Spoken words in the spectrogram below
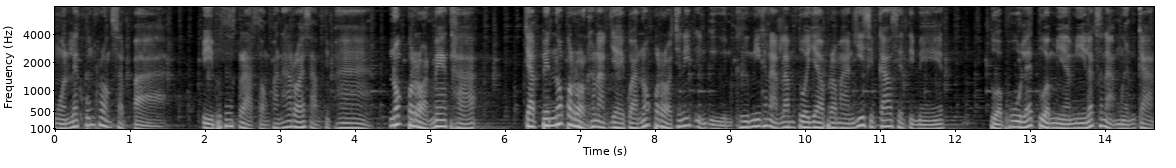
งวนและคุ้มครองสัตว์ป่า ปีพุทธศักราช 2535 นกประหลอดแม่ทะจัดเป็นนกประหลอดขนาดใหญ่กว่านกประหลอดชนิดอื่น ๆ คือมีขนาดลำตัวยาวประมาณ 29 เซนติเมตร ตัวผู้และตัวเมียมีลักษณะเหมือนกัน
